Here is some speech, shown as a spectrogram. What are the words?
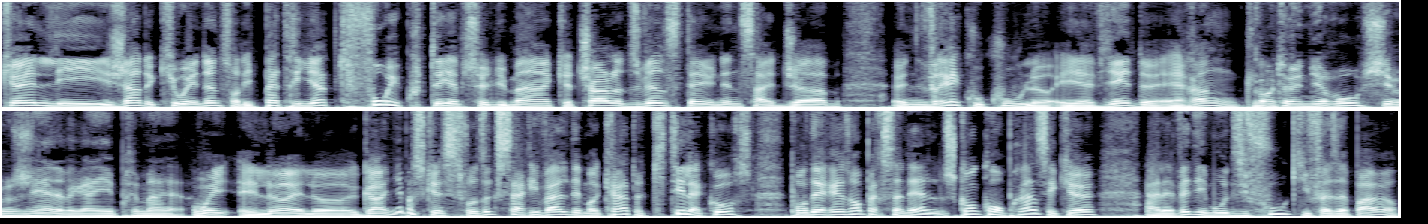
que les gens de QAnon sont des patriotes qu'il faut écouter absolument, que Charlottesville, c'était une inside job, une vraie coucou, là, et elle vient de, elle rentre, là. Contre un neurochirurgien, elle avait gagné primaire. Oui, et là, elle a gagné parce que faut dire que sa rivale démocrate a quitté la course pour des raisons personnelles. Ce qu'on comprend, c'est que elle avait des maudits fous qui faisaient peur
